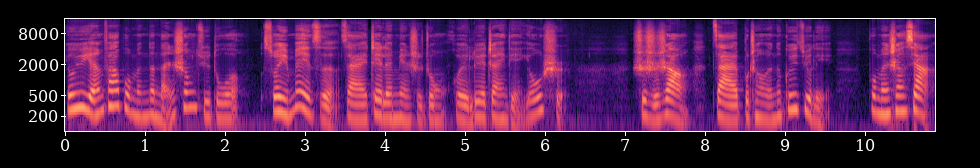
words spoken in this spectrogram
由于研发部门的男生居多，所以妹子在这类面试中会略占一点优势。事实上，在不成文的规矩里，部门上下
